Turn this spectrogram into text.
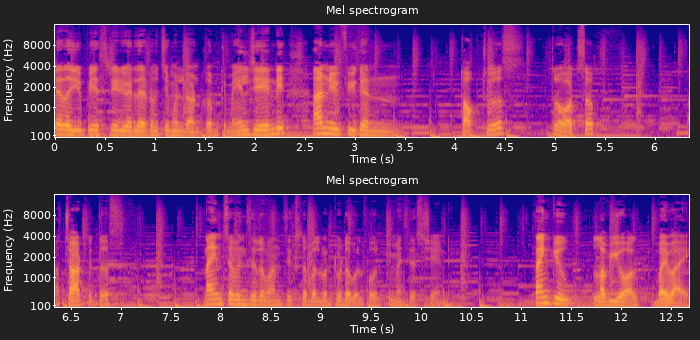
లేదా UPS radio at that Gmail dot కామ్కి మెయిల్ చేయండి. And if you can talk to us through WhatsApp chat with us nine seven zero one six double one two double ఫోర్కి మెసేజ్ చేయండి. Thank you love you all bye bye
